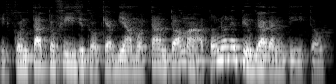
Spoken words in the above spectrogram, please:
il contatto fisico che abbiamo tanto amato non è più garantito.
